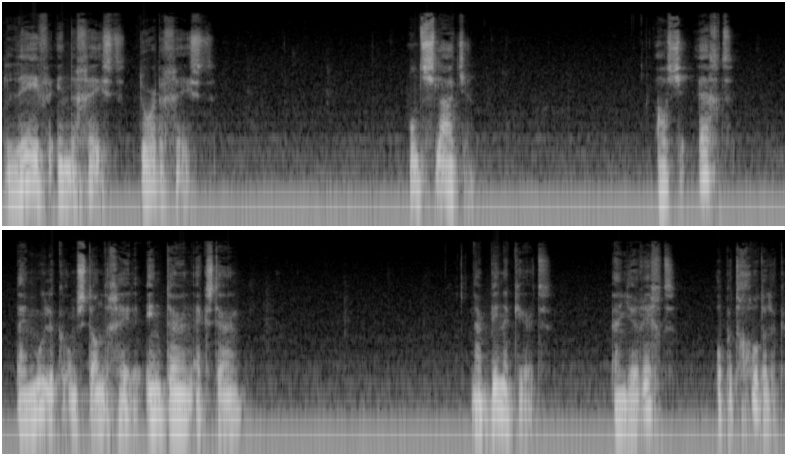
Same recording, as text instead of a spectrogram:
Leven in de geest, door de geest. Ontslaat je. Als je echt bij moeilijke omstandigheden, intern, extern, naar binnen keert en je richt op het goddelijke.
